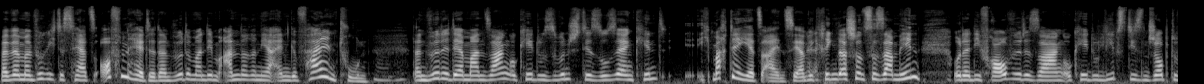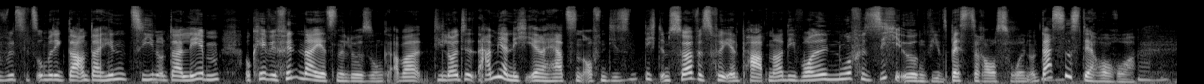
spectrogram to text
Weil wenn man wirklich das Herz offen hätte, dann würde man dem anderen ja einen Gefallen tun. Mhm. Dann würde der Mann sagen, okay, du wünschst dir so sehr ein Kind, ich mach dir jetzt eins, ja, wir kriegen das schon zusammen hin. Oder die Frau würde sagen, okay, du liebst diesen Job, du willst jetzt unbedingt da und dahin ziehen und da leben. Okay, wir finden da jetzt eine Lösung. Aber die Leute haben ja nicht ihre Herzen offen, die sind nicht im Service für ihren Partner, die wollen nur für sich irgendwie das Beste rausholen. Und das ist der Horror. Mhm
